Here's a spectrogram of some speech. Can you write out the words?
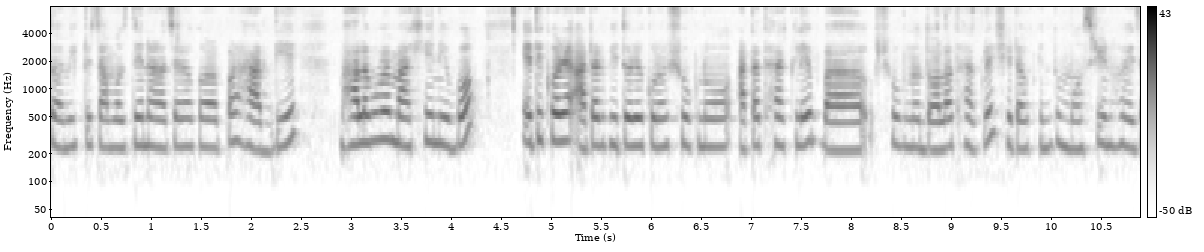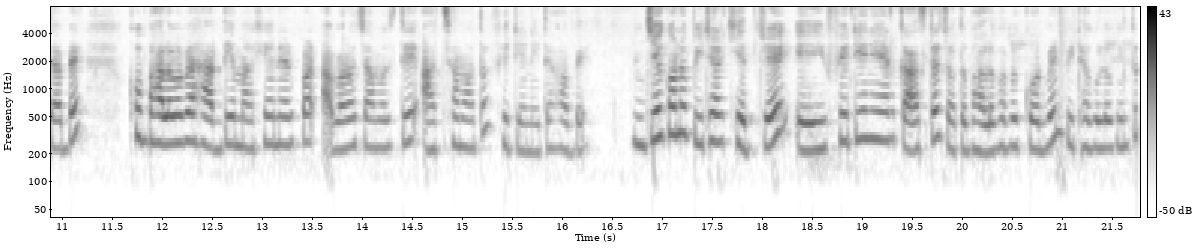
তো আমি একটু চামচ দিয়ে নাড়াচাড়া করার পর হাত দিয়ে ভালোভাবে মাখিয়ে নিব। এতে করে আটার ভিতরে কোনো শুকনো আটা থাকলে বা শুকনো দলা থাকলে সেটাও কিন্তু মসৃণ হয়ে যাবে। খুব ভালোভাবে হাত দিয়ে মাখিয়ে নেওয়ার পর আবারও চামচ দিয়ে আচ্ছা মতো ফেটিয়ে নিতে হবে। যে কোনো পিঠার ক্ষেত্রে এই ফেটিয়ে নেওয়ার কাজটা যত ভালোভাবে করবেন, পিঠাগুলো কিন্তু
